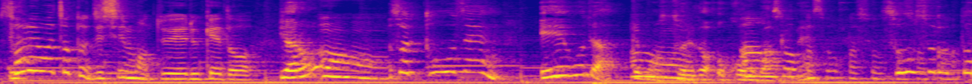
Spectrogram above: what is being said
それはちょっと自信持って言えるけど。やろ？うんそれ当然英語であってもそれが起こるわけね。そうすると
